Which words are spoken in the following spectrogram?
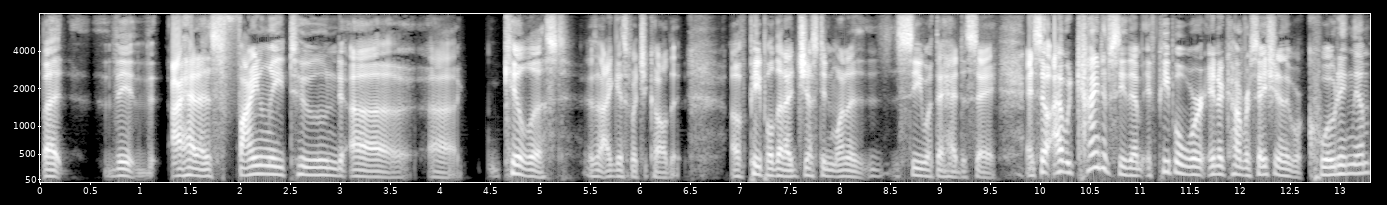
But the, the I had a finely tuned uh, uh, kill list, is I guess what you called it, of people that I just didn't want to see what they had to say. And so I would kind of see them if people were in a conversation and they were quoting them,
